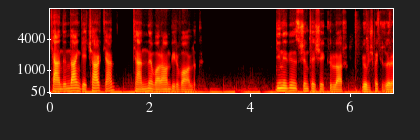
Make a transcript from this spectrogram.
Kendinden geçerken kendine varan bir varlık. Dinlediğiniz için teşekkürler. Görüşmek üzere.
